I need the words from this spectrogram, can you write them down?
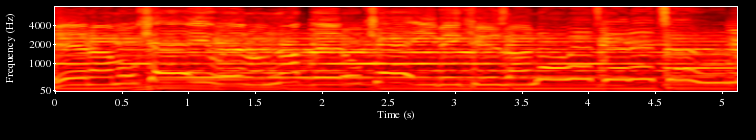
And I'm okay when I'm not that okay because I know it's gonna turn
